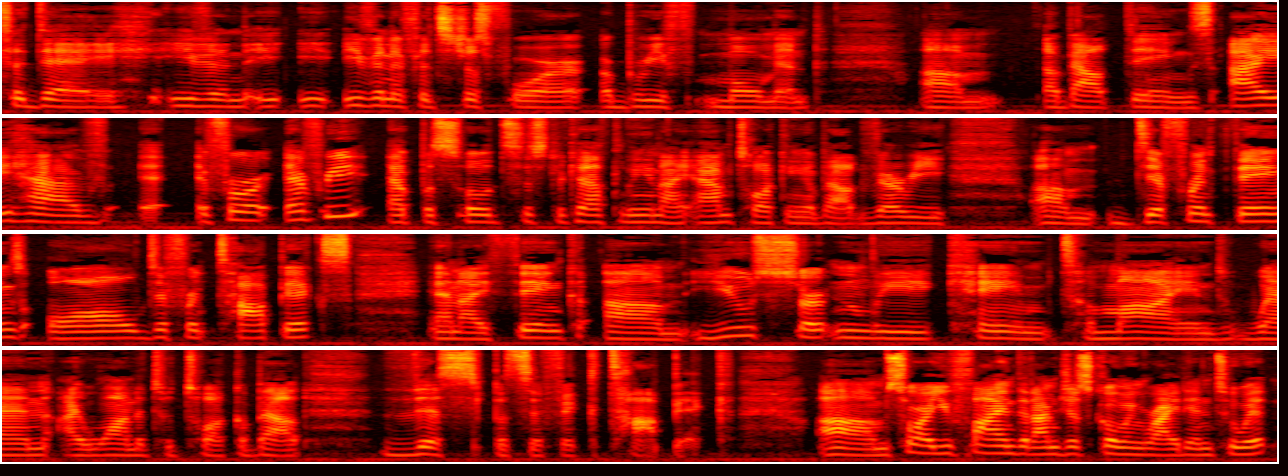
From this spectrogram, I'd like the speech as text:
today, even e- even if it's just for a brief moment um, about things. I have eh, for every episode, Sister Kathleen, I am talking about very um, different things, all different topics, and I think um, you certainly came to mind when I wanted to talk about this specific topic. Um, so, are you fine that I'm just going right into it?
